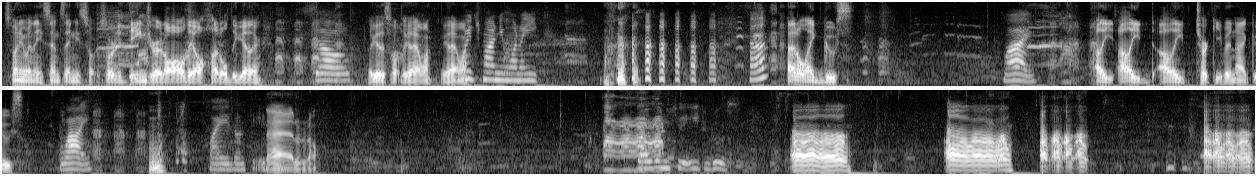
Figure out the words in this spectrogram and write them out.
It's funny when they sense any sort, sort of danger at all, they all huddle together. So, Look at this one. Look at that one. Look at that one. which one you want to eat? huh? I don't like goose. Why? I'll eat I'll eat I'll eat turkey but not goose. Why? Hmm? Why you don't eat? I don't know. Why don't you eat goose? Oh, oh, oh, oh, oh,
